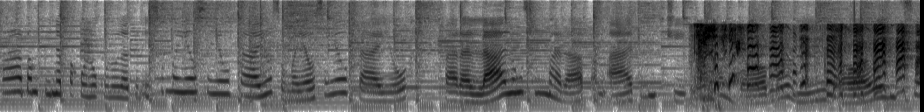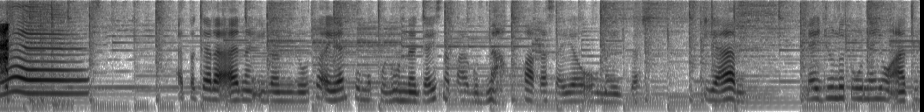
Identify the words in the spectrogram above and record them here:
habang pinapakulo-kulo natin, ay sumayaw-sayaw tayo, sumayaw-sayaw tayo para lalong sumarap ang ating chicken adobo with orange sauce. Pagkaraan ng ilang minuto, ayan, kumukulo na guys, napagod na ako kakasayaw, oh my gosh. Ayan, medyo luto na yung ating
